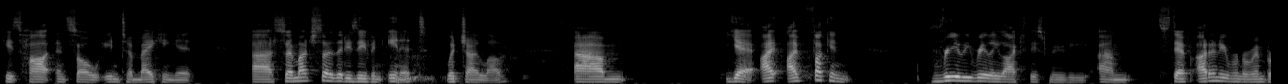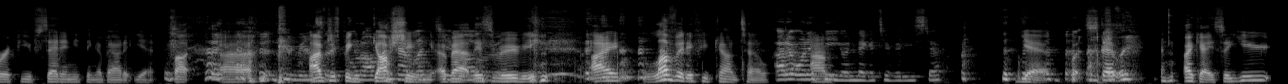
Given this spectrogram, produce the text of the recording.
his heart and soul into making it. Uh, so much so that he's even in it, which I love. Um, yeah, I I fucking really really liked this movie. Um, Steph, I don't even remember if you've said anything about it yet, but uh, I've just been gushing about this movie. I love it if you can't tell. I don't want to Um, hear your negativity, Steph. Yeah, but Steph, okay, so you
